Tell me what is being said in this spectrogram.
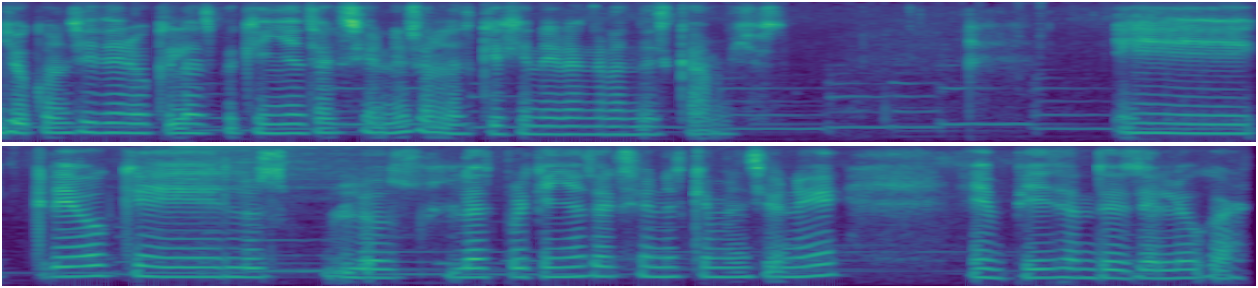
yo considero que las pequeñas acciones son las que generan grandes cambios. Eh, creo que los, las pequeñas acciones que mencioné empiezan desde el hogar.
